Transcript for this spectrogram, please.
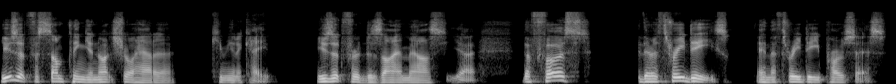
Use it for something you're not sure how to communicate. Use it for a desire mouse. Yeah. The first there are 3 Ds in the 3D process.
